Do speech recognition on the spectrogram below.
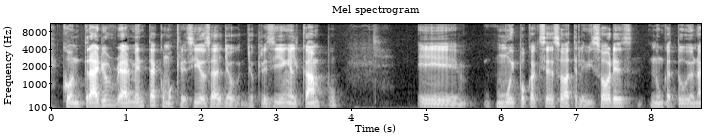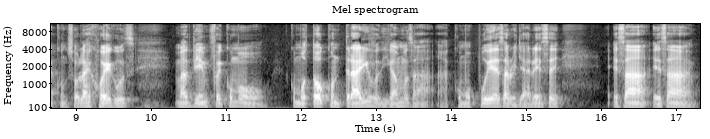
contrario realmente a como crecí. O sea, yo, yo crecí en el campo, eh, muy poco acceso a televisores, nunca tuve una consola de juegos. Más bien fue como como todo contrario, digamos, a, cómo pude desarrollar ese, esa, esa,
